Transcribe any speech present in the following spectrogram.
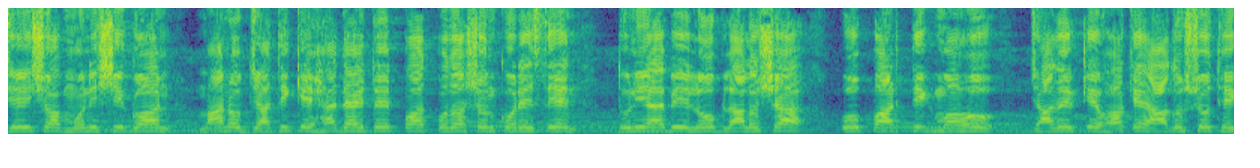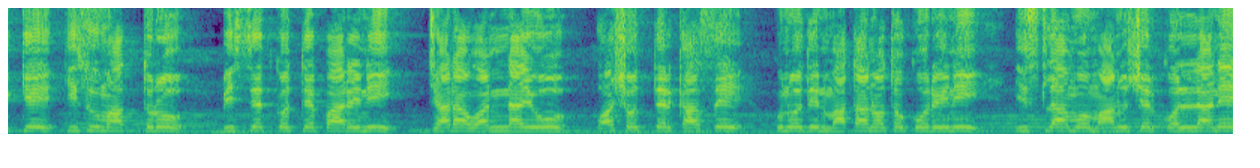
যেই সব মনীষীগণ মানব জাতিকে হেদায়তের পথ প্রদর্শন করেছেন, দুনিয়াবি লোভ লালসা ও পার্থিক মহ, যাদেরকে হকের আদর্শ থেকে কিছু মাত্র বিচ্ছেদ করতে পারেনি। যারা অন্যায় ও অসত্যের কাছে কোনোদিন মাথা নত করেনি, ইসলাম ও মানুষের কল্যাণে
